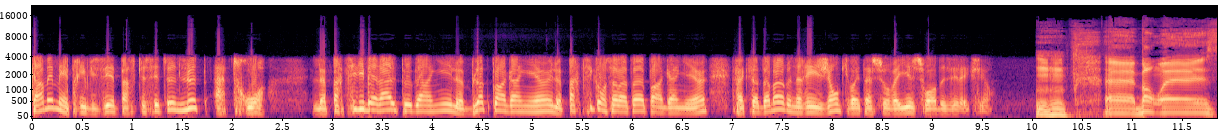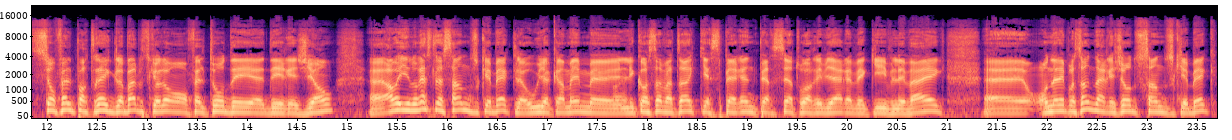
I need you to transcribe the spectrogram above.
quand même imprévisible parce que c'est une lutte à trois. Le Parti libéral peut gagner, le Bloc peut en gagner un, le Parti conservateur peut en gagner un. Fait que ça demeure une région qui va être à surveiller le soir des élections. Mhm. Euh, bon, euh, si on fait le portrait global, parce que là, on fait le tour des, des régions. Euh, ah il nous reste le centre du Québec, là, où il y a quand même les conservateurs qui espéraient une percée à Trois-Rivières avec Yves Lévesque. on a l'impression que dans la région du centre du Québec,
